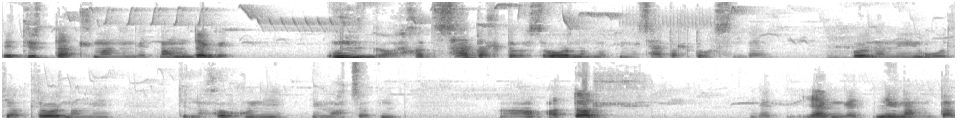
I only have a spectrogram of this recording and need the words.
тэгээ тэр дадал маань ингээд номдоо ингээд гүн ингээд ороход саад болдог байсан. Өөр номнууд ингээд саад болдог байсан байна. Өөр номын үйл явдал, өөр номын тэр нэг хувь хүний эмоцууд нь а одоо л ингээд яг ингээд нэг номдоо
